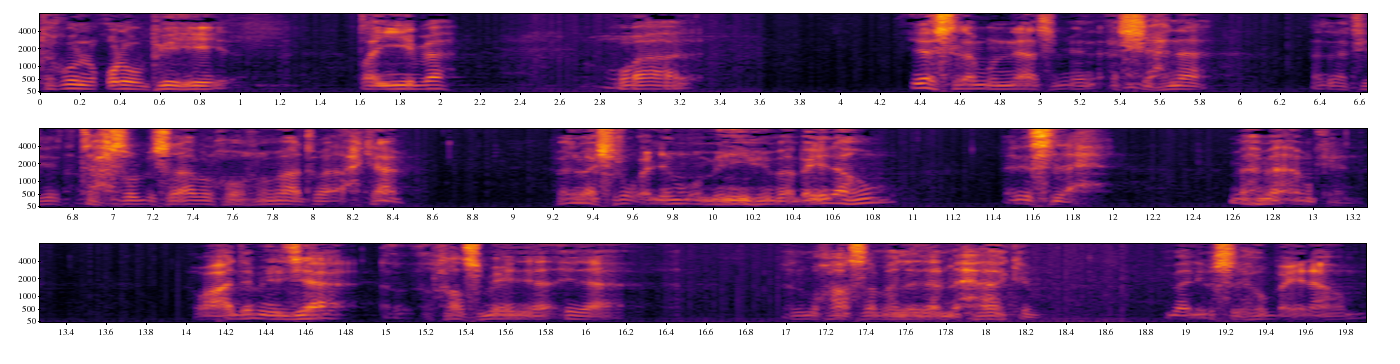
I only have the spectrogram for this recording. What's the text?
تكون القلوب فيه طيبة ويسلم الناس من الشحناء التي تحصل بسبب الخصومات والأحكام. فالمشروع للمؤمنين فيما بينهم الإصلاح مهما أمكن وعدم إلجاء الخصمين إلى المخاصمة لدى المحاكم بل يصلح بينهم.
